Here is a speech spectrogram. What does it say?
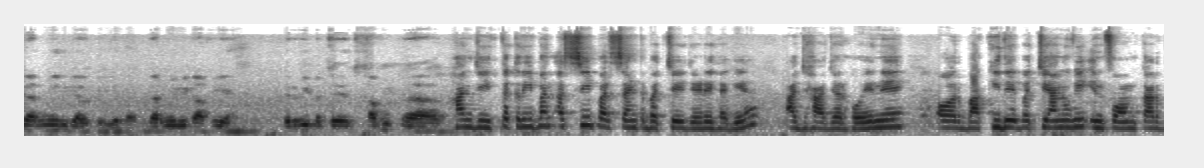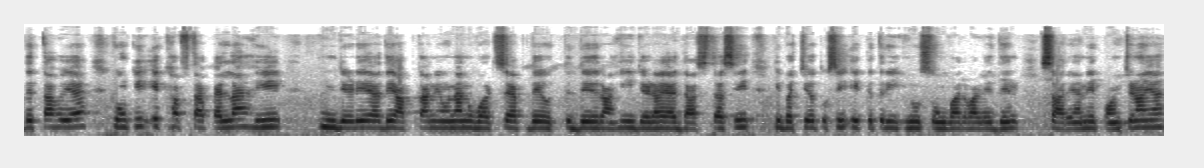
ਗਰਮੀ ਦੀ ਗੱਲ ਕਰੀਏ ਤਾਂ ਗਰਮੀ ਵੀ ਕਾਫੀ ਹੈ ਫਿਰ ਵੀ ਬੱਚੇ ਕਾਫੀ ਅਹ, ਹਾਂਜੀ ਤਕਰੀਬਨ 80% ਬੱਚੇ ਜਿਹੜੇ ਹੈਗੇ ਆ ਅੱਜ ਹਾਜ਼ਰ ਹੋਏ ਨੇ ਔਰ ਬਾਕੀ ਦੇ ਬੱਚਿਆਂ ਨੂੰ ਵੀ ਇਨਫੋਰਮ ਕਰ ਦਿੱਤਾ ਹੋਇਆ ਹੈ ਕਿਉਂਕਿ ਇੱਕ ਹਫਤਾ ਪਹਿਲਾਂ ਹੀ ਜਿਹੜੇ ਅਧਿਆਪਕਾਂ ਨੇ ਉਹਨਾਂ ਨੂੰ WhatsApp ਦੇ ਉੱਤੇ ਦੇ ਰਾਹੀਂ ਜਿਹੜਾ ਹੈ ਦੱਸਤਾ ਸੀ ਕਿ ਬੱਚਿਓ ਤੁਸੀਂ 1 ਤਰੀਕ ਨੂੰ ਸੋਮਵਾਰ ਵਾਲੇ ਦਿਨ ਸਾਰਿਆਂ ਨੇ ਪਹੁੰਚਣਾ ਆ।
